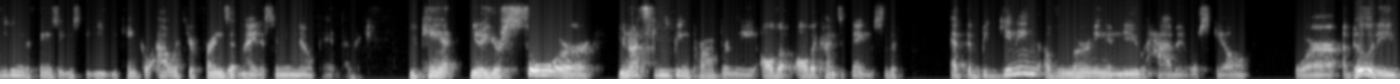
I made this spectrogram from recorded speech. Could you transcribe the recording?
eating the things that you used to eat. You can't go out with your friends at night, assuming no pandemic. You can't, you know, you're sore. You're not sleeping properly, all the all the kinds of things. So the, at the beginning of learning a new habit or skill or ability,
